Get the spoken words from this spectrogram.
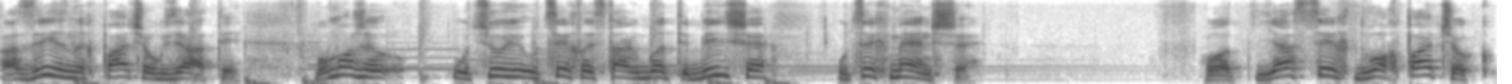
а з різних пачок взяти. Бо може у, цю, у цих листах бути більше, у цих менше. От. Я з цих двох пачок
